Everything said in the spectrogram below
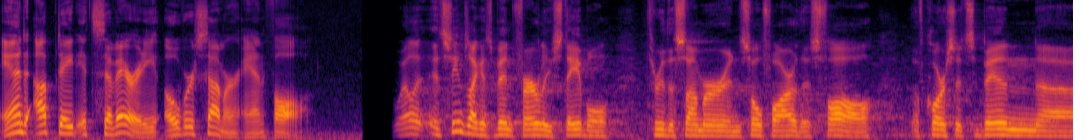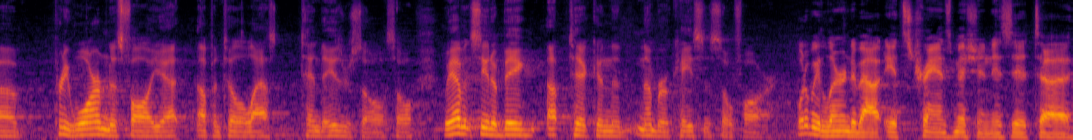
and update its severity over summer and fall. Well, it, it seems like it's been fairly stable through the summer and so far this fall. Of course, it's been uh, pretty warm this fall yet, up until the last 10 days or so. So we haven't seen a big uptick in the number of cases so far. What have we learned about its transmission? Is it uh,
